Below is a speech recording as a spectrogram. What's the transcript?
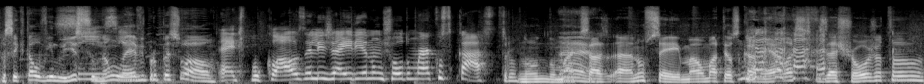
Você que tá ouvindo isso, Sim, não sim. leve pro pessoal. É, tipo, o Klaus, ele já iria num show do Marcos Castro. No, no Max, É. ah, não sei, mas o Matheus Canela, se fizer show, eu já tô.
